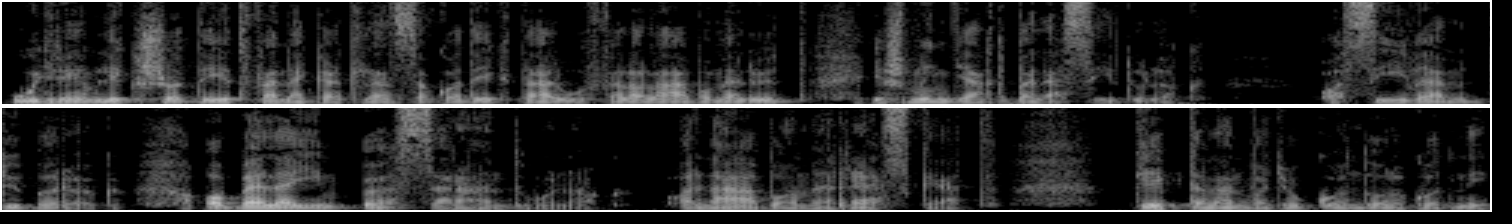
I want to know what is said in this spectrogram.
Úgy rémlik, sötét, feneketlen szakadék tárul fel a lábam előtt, és mindjárt beleszédülök. A szívem dübörög, a beleim összerándulnak, a lábam reszket, Képtelen vagyok gondolkodni,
